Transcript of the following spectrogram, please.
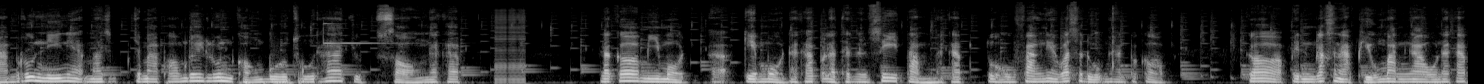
3 รุ่นนี้เนี่ยมาจะมาพร้อมด้วยรุ่นของ bluetooth 5.2 นะครับ แล้วก็มีโหมดเออเกมโหมดนะครับ latency ต่ำนะครับ ตัวหูฟังเนี่ยวัสดุงานประกอบ ก็เป็นลักษณะผิวมันเงานะครับ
